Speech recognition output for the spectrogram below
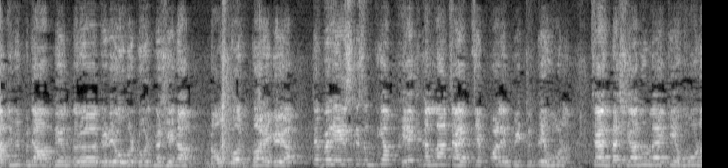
ਅੱਜ ਵੀ ਪੰਜਾਬ ਦੇ ਅੰਦਰ ਜਿਹੜੇ ਓਵਰਡੋਜ਼ ਨਸ਼ੇ ਨਾਲ ਨੌਜਵਾਨ ਮਾਰੇ ਗਏ ਆ। ਤੇ ਫਿਰ ਇਸ ਕਿਸਮ ਦੀਆਂ ਫੇਕ ਗੱਲਾਂ, ਚਾਹੇ ਚਿੱਪ ਵਾਲੇ ਮੀਟਰ ਤੇ ਹੋਣ, ਚਾਹੇ ਨਸ਼ਿਆਂ ਨੂੰ ਲੈ ਕੇ ਹੋਣ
